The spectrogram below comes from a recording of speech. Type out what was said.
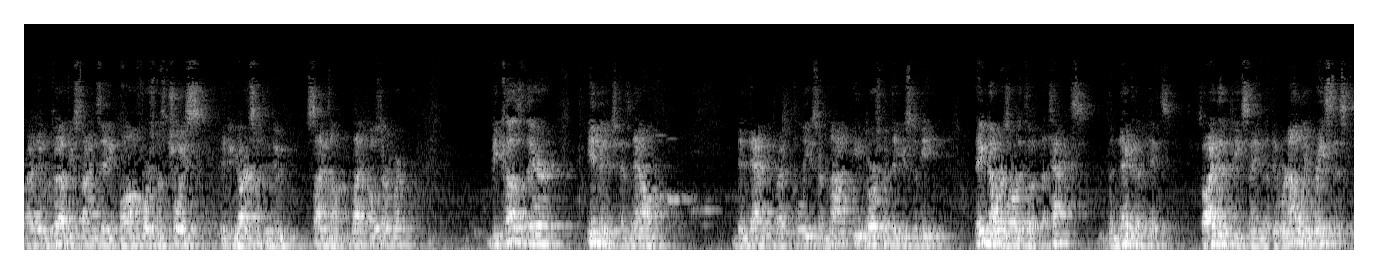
right? They would put out these signs saying law enforcement's choice, they do yard signs, they do signs on light posts everywhere. Because their image has now been damaged, right? The police are not the endorsement they used to be. They've now resorted to attacks, the negative hits. So I did a piece saying that they were not only racist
